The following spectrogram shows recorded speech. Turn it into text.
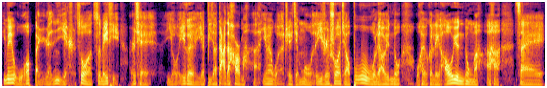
因为我本人也是做自媒体，而且有一个也比较大的号嘛啊，因为我这个节目我一直说叫不聊运动，我还有个聊运动嘛啊，在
